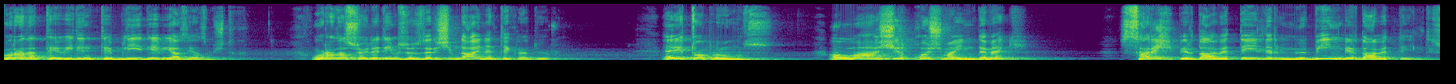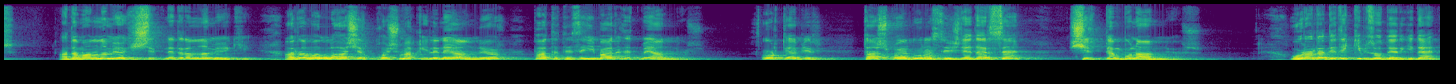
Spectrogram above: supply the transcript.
Orada tevhidin tebliği diye bir yazı yazmıştık. Orada söylediğim sözleri şimdi aynen tekrar ediyorum. Ey toplumumuz! Allah'a şirk koşmayın demek sarih bir davet değildir, mübin bir davet değildir. Adam anlamıyor ki şirk nedir anlamıyor ki. Adam Allah'a şirk koşmak ile ne anlıyor? Patatese ibadet etmeyi anlıyor. Ortaya bir taş koyar ona secde ederse şirkten bunu anlıyor. Orada dedik ki biz o dergide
